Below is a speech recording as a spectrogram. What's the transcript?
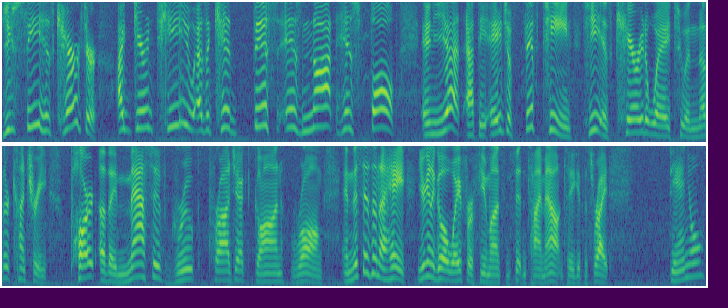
You see his character. I guarantee you, as a kid, this is not his fault. And yet, at the age of 15, he is carried away to another country, part of a massive group project gone wrong. And this isn't a, hey, you're going to go away for a few months and sit in timeout until you get this right. Daniel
